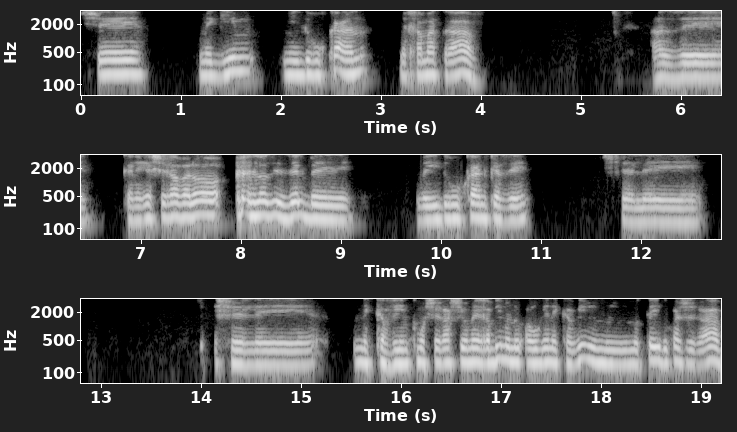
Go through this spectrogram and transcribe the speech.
שמגיעים מדרוקן מחמת רעב. אז uh, כנראה שרבא לא, לא זלזל בהידרוקן כזה, של, uh, של uh, נקבים, כמו שרש"י אומר, רבים הרוגי נקבים, אם נוטה הידרוקן של רעב,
